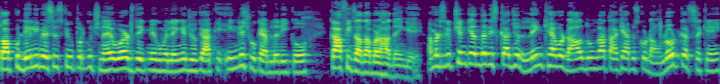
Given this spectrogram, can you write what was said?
तो आपको डेली बेसिस के ऊपर कुछ नए वर्ड्स देखने को मिलेंगे, जो कि आपकी इंग्लिश वोकेबलरी को काफ़ी ज़्यादा बढ़ा देंगे। मैं डिस्क्रिप्शन के अंदर इसका जो लिंक है, वो डाल दूँगा ताकि आप इसको डाउनलोड कर सकें।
